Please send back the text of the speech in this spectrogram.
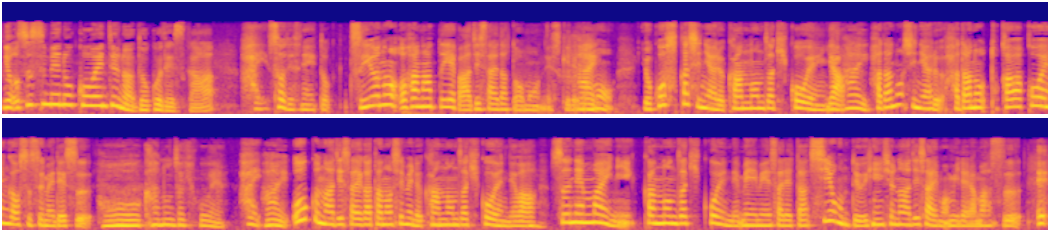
におすすめの公園というのはどこですか？はい、そうですね。えっと、梅雨のお花といえば紫陽花だと思うんですけれども、横須賀市にある観音崎公園や、はい秦野市にある秦野戸川公園がおすすめです。おー、観音崎公園。はい。はい多くの紫陽花が楽しめる観音崎公園では、数年前に観音崎公園で命名されたシオンという品種の紫陽花も見られます。え、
